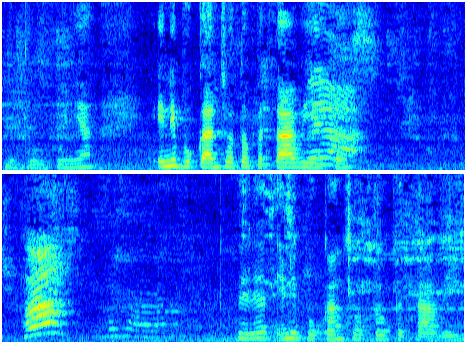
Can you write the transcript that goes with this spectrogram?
ini bumbunya. Ini bukan soto Betawi ya guys. Lihat, ini bukan soto Betawi.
